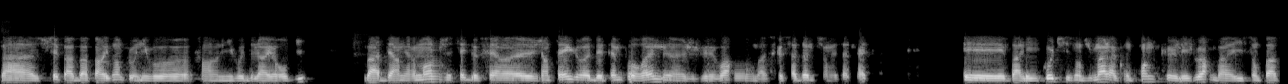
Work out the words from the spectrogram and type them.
Bah, je sais pas, bah, par exemple, au niveau, enfin, au niveau de l'aérobie, bah, dernièrement, j'essaye de faire, j'intègre des tempo runs, je vais voir bah, ce que ça donne sur mes athlètes. Et bah, les coachs, ils ont du mal à comprendre que les joueurs, bah, ils sont pas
